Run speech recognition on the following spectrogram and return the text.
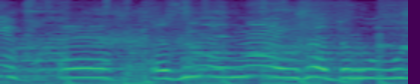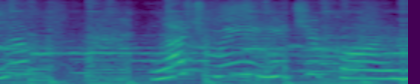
її е, з нею вже дружимо, значить ми її чекаємо,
